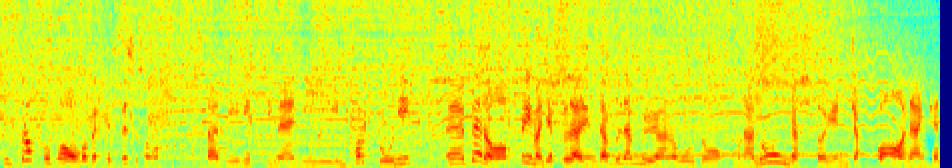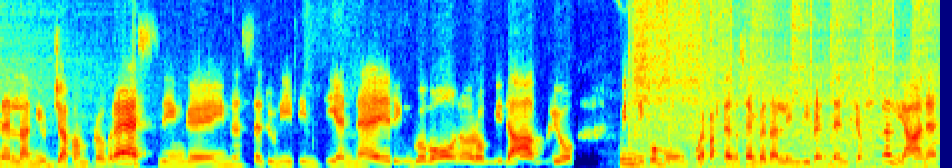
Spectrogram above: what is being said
purtroppo poco perché spesso sono stati vittime di infortuni, eh, però prima di approdare in WWE hanno avuto una lunga storia in Giappone, anche nella New Japan Pro Wrestling, in Stati Uniti in TNA, Ring of Honor, OVW, quindi comunque partendo sempre dalle indipendenti australiane,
